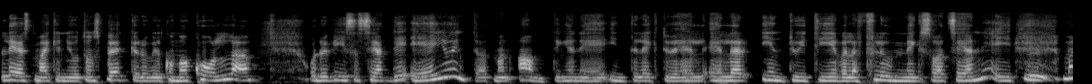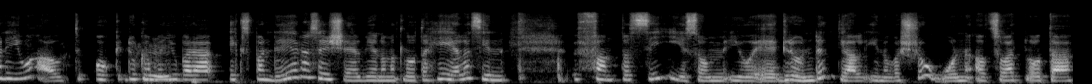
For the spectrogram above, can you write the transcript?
läst Michael Newtons böcker och vill komma och kolla. Och det visar sig att det är ju inte att man antingen är intellektuell eller intuitiv eller flummig så att säga, nej. Mm. Man är ju allt och då kan mm. man ju bara expandera sig själv genom att låta hela sin fantasi som ju är grunden till all innovation, alltså att låta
